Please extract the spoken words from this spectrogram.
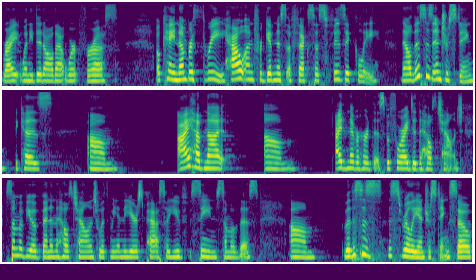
right? When He did all that work for us. Okay, number three, how unforgiveness affects us physically. Now, this is interesting because um, I have not, um, I'd never heard this before I did the health challenge. Some of you have been in the health challenge with me in the years past, so you've seen some of this. Um, but this is this is really interesting. So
